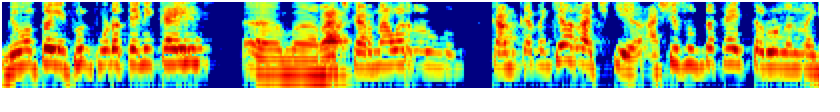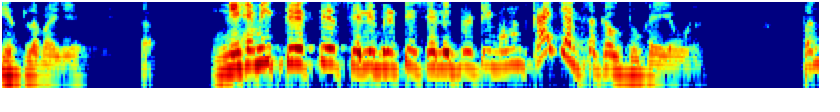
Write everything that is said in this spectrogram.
मी म्हणतो इथून पुढे त्यांनी काही राजकारणावर काम करणं किंवा राजकीय असे सुद्धा काही तरुणांना घेतलं पाहिजे. नेहमी तेच ते सेलिब्रिटी सेलिब्रिटी म्हणून काय त्यांचं कौतुक आहे एवढं? पण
